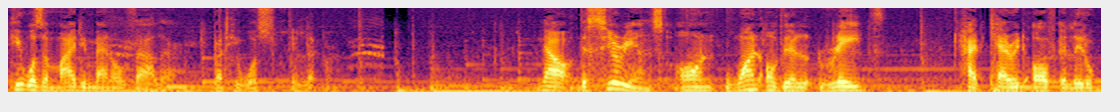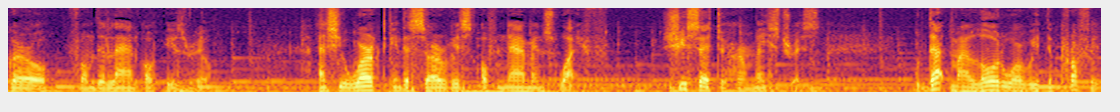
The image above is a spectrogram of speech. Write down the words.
He was a mighty man of valor, but he was a leper. Now, the Syrians, on one of their raids, had carried off a little girl from the land of Israel, and she worked in the service of Naaman's wife. She said to her mistress, Would that my Lord were with the prophet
